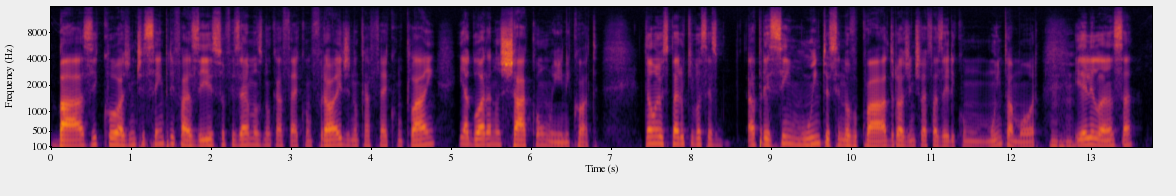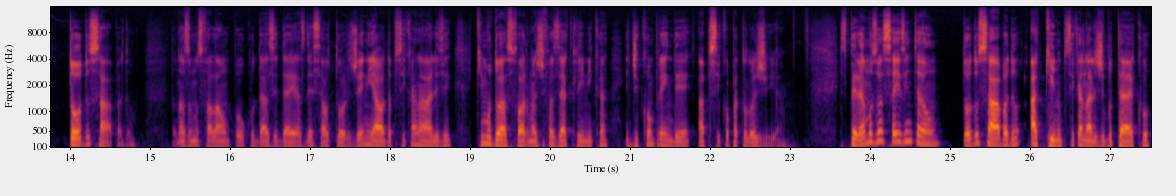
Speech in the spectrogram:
básico, a gente sempre faz isso. Fizemos no café com Freud, no café com Klein e agora no chá com Winnicott. Então eu espero que vocês apreciem muito esse novo quadro. A gente vai fazer ele com muito amor uhum. e ele lança todo sábado. Então nós vamos falar um pouco das ideias desse autor genial da psicanálise que mudou as formas de fazer a clínica e de compreender a psicopatologia. Esperamos vocês então, todo sábado, aqui no Psicanálise de Boteco,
